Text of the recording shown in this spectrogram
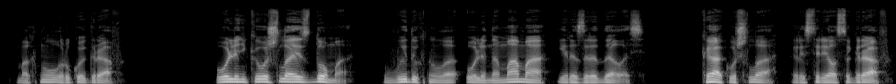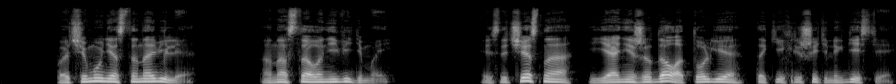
— махнул рукой граф. Оленька ушла из дома. Выдохнула Олина мама и разрыдалась. «Как ушла?» — растерялся граф. «Почему не остановили?» Она стала невидимой. Если честно, я не ожидал от Ольги таких решительных действий.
